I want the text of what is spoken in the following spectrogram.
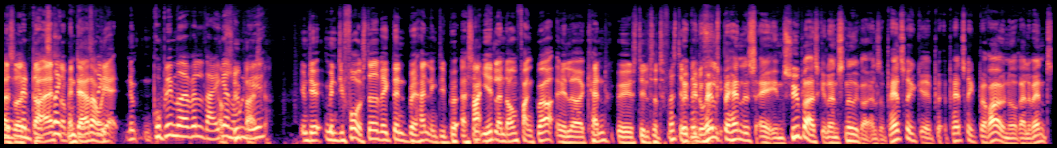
Altså, men, men, Patrick, der er, så, men der er der jo ikke. Problemet er vel, at der ikke er, er nogen læge. Jamen det, men de får jo stadigvæk den behandling, de altså Nej. i et eller andet omfang bør eller kan øh, stille sig Vil, tilfredsstillende. vil du helst behandles af en sygeplejerske eller en snedker? Altså Patrick, øh, Patrick berører jo noget relevant.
